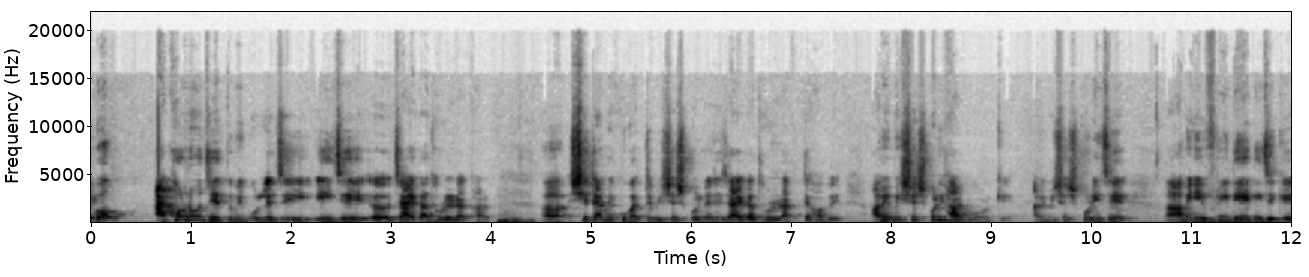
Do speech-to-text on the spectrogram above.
এবং এখনও যে তুমি বললে যে এই যে জায়গা ধরে রাখার সেটা আমি খুব একটা বিশ্বাস করি না যে জায়গা ধরে রাখতে হবে। আমি বিশ্বাস করি হার্ড ওয়ার্কে আমি বিশ্বাস করি যে আমি এভরিডে নিজেকে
